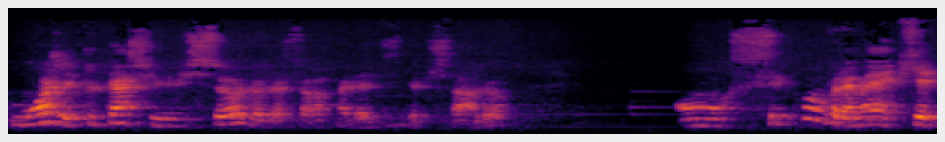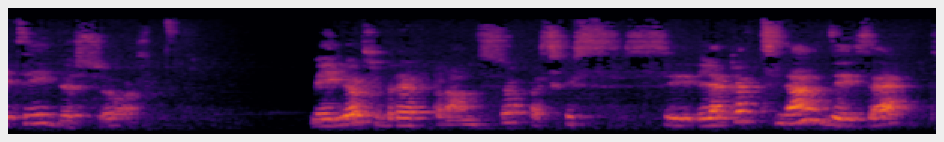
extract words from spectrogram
moi j'ai tout le temps suivi ça, l'assurance maladie depuis ce temps-là. on ne s'est pas vraiment inquiété de ça. Mais là, je voudrais reprendre ça parce que c'est la pertinence des actes,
